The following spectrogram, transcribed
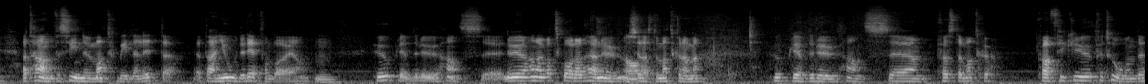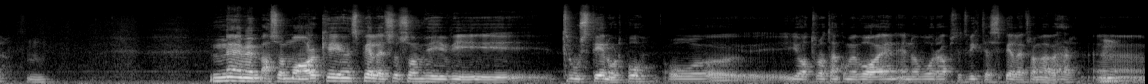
att han försvinner ur matchbilden lite. Att han gjorde det från början. Mm. Hur upplevde du hans... Nu han har varit skadad här nu de Ja. senaste matcherna, men hur upplevde du hans eh, första matcher? För han fick ju förtroende. Mm. Nej men alltså Mark är en spelare som vi, vi tror stenhårt på. Och jag tror att han kommer vara en, en av våra absolut viktigaste spelare framöver här. Mm. Eh,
